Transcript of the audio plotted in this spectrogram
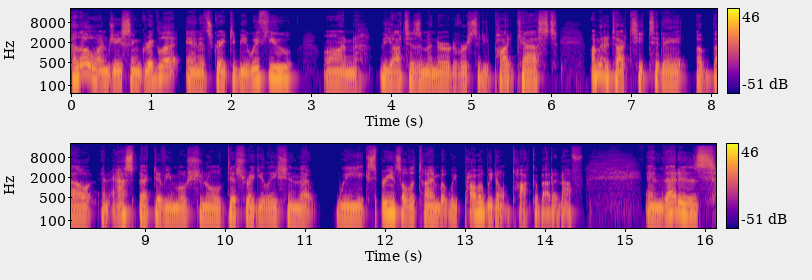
Hello, I'm Jason Grigla, and it's great to be with you on the Autism and Neurodiversity podcast. I'm going to talk to you today about an aspect of emotional dysregulation that we experience all the time, but we probably don't talk about enough. And that is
